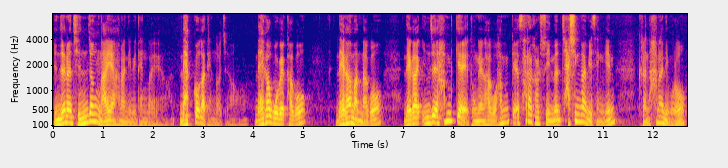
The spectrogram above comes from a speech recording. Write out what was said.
이제는 진정 나의 하나님이 된 거예요. 내 거가 된 거죠. 내가 고백하고 내가 만나고 내가 이제 함께 동행하고 함께 살아갈 수 있는 자신감이 생긴 그런 하나님으로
